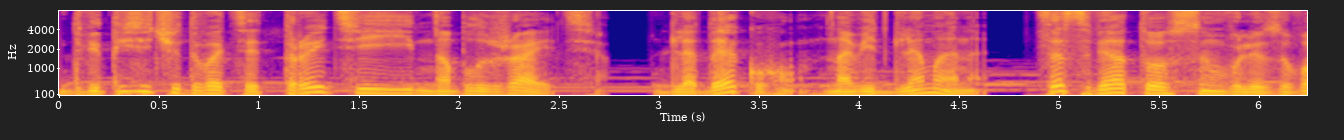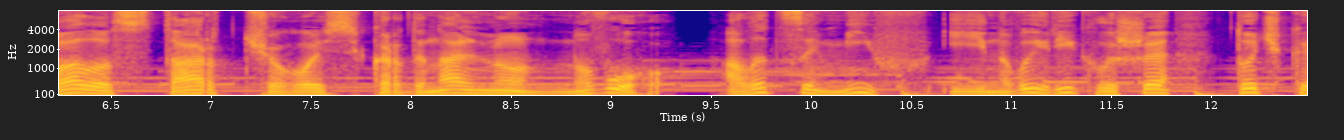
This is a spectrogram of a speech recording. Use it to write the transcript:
2023 наближається. Для декого, навіть для мене, це свято символізувало старт чогось кардинально нового. Але це міф, і новий рік лише точка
